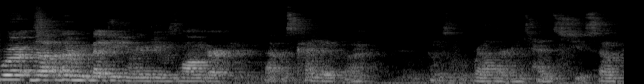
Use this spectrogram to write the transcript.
where the other meditation we're gonna do was longer. That was kind of uh, that was rather intense too. So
